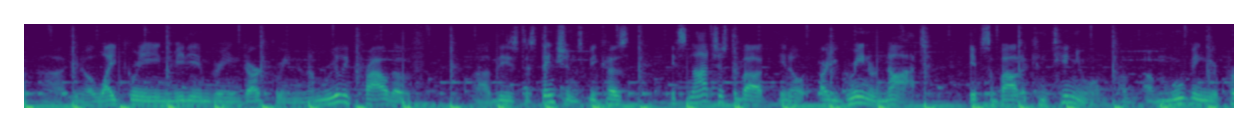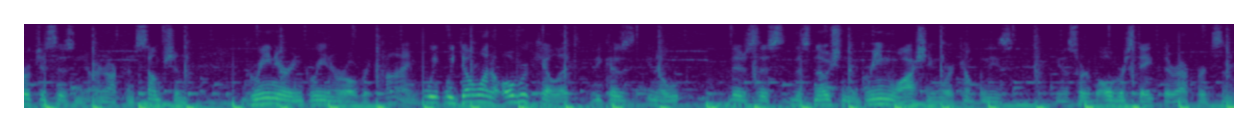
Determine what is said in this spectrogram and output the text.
Uh, you know, light green, medium green, dark green, and I'm really proud of uh, these distinctions because it's not just about, you know, are you green or not? It's about a continuum of, of moving your purchases and, and, our consumption greener and greener over time. We, we don't want to overkill it because, you know, there's this, this notion of greenwashing where companies, you know, sort of overstate their efforts and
